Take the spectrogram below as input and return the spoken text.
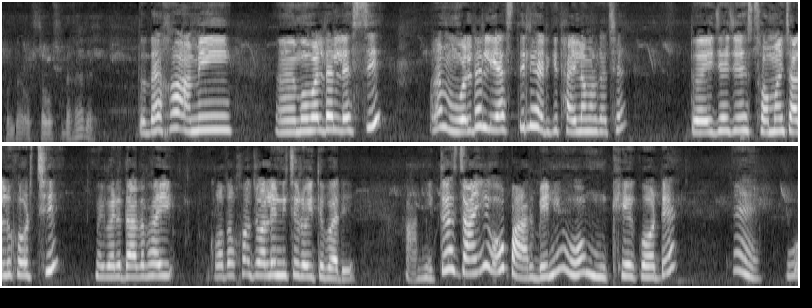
ফোনটা অবস্থা অবস্থা দেখা যায়? তো দেখো আমি মোবাইলটা লেসছি মানে মোবাইলটা নিয়ে আসতিলি আর কি থাইলো আমার কাছে। তো এই যে যে সময় চালু করছি এবারে দাদা ভাই কতক্ষণ জলের নিচে রইতে পারে? আমি তো যাই ও পারবে নি ও মুখে কটে হ্যাঁ ও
